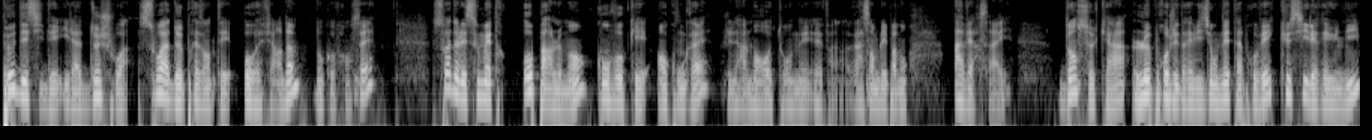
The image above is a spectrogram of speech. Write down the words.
peut décider, il a deux choix, soit de présenter au référendum, donc aux Français, soit de les soumettre au Parlement, convoqué en congrès, généralement retourné, enfin, rassemblé à Versailles. Dans ce cas, le projet de révision n'est approuvé que s'il est réuni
